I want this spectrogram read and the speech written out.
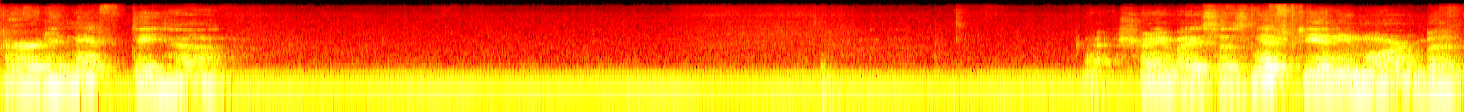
Pretty nifty, huh? Sure anybody says nifty anymore, but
